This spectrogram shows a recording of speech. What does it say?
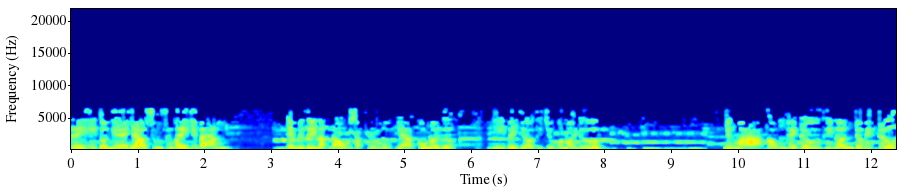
để tôi nghe vào sung sướng lây với bạn. Emily lắc đầu sặc rượu và cố nói lướt, ý bây giờ thì chưa có nói được. Nhưng mà cộng hay trừ thì nên cho biết trước.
